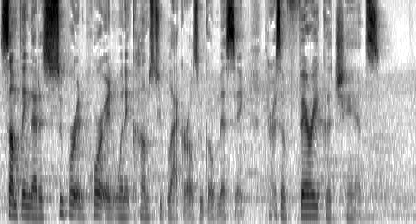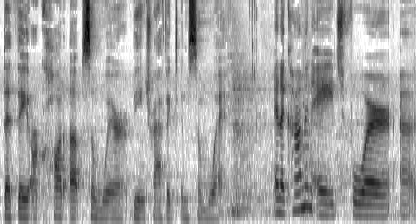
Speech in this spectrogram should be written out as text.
something that is super important when it comes to black girls who go missing. There is a very good chance that they are caught up somewhere being trafficked in some way. And a common age for uh,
